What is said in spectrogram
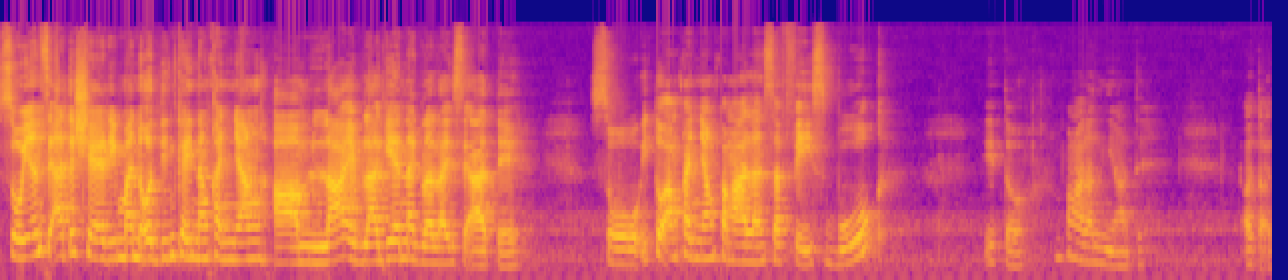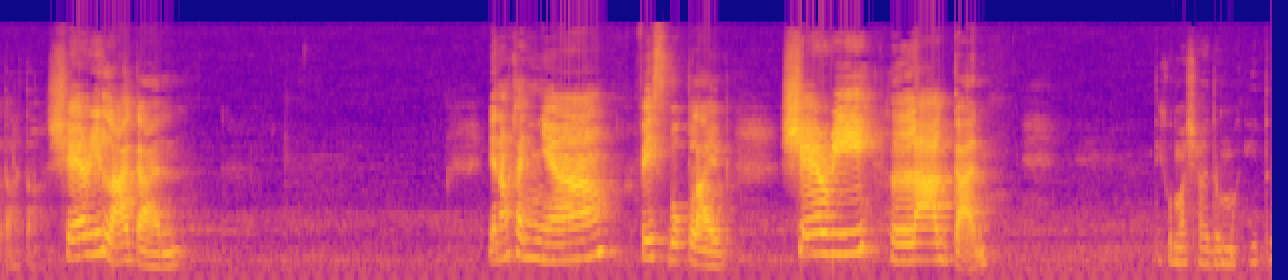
So, yan si Ate Sherry. Manood din kayo ng kanyang um, live. Lagi yan nagla-live si ate. So, ito ang kanyang pangalan sa Facebook. Ito. Ang pangalan niya ate? Ito, ito, ito. Sherry Lagan. Yan ang kanyang Facebook Live. Sherry Lagan. Ko masyadong makita.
